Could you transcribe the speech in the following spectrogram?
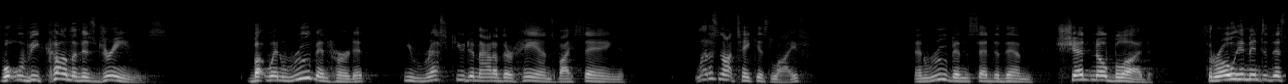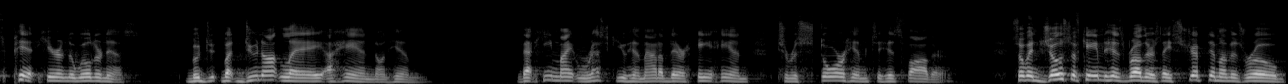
what will become of his dreams. But when Reuben heard it, he rescued him out of their hands by saying, Let us not take his life. And Reuben said to them, Shed no blood. Throw him into this pit here in the wilderness, but do not lay a hand on him, that he might rescue him out of their hand to restore him to his father. So when Joseph came to his brothers, they stripped him of his robe,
